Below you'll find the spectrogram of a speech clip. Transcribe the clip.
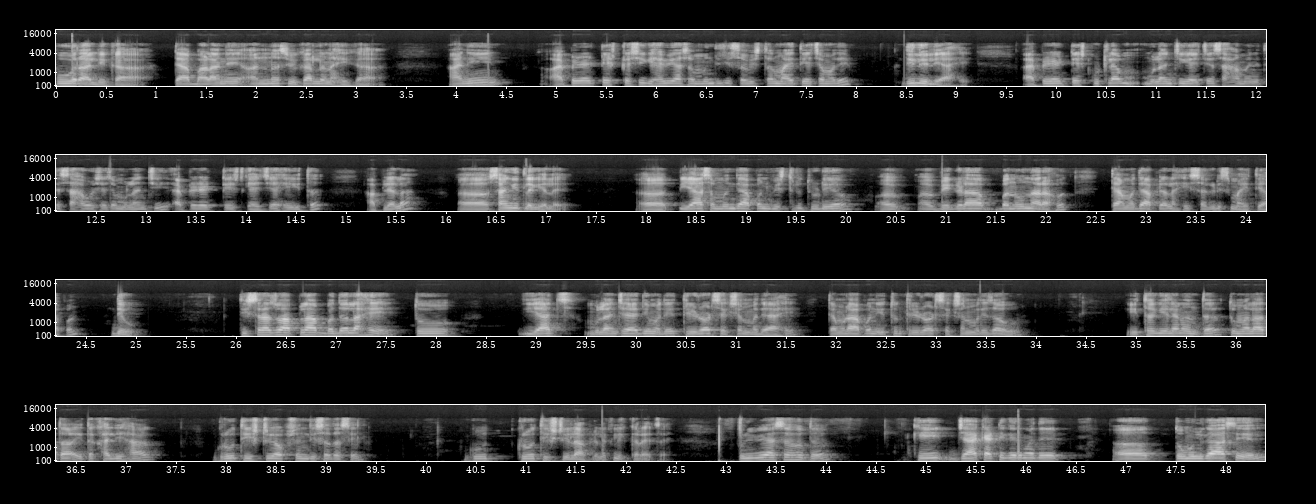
पुअर आली का? त्या बाळाने अन्न स्वीकारलं नाही का? आणि ॲपिटाईट टेस्ट कशी घ्यावी यासंबंधीची सविस्तर माहिती याच्यामध्ये दिलेली आहे. ॲपिटाईट टेस्ट कुठल्या मुलांची घ्यायची आहे? सहा महिने ते सहा वर्षाच्या मुलांची ॲपिटाईट टेस्ट घ्यायची आहे हे इथं आपल्याला सांगितलं गेलं आहे यासंबंधी आपण विस्तृत व्हिडिओ वेगळा बनवणार आहोत. त्यामध्ये आपल्याला ही सगळीच माहिती आपण देऊ. तिसरा जो आपला बदल आहे तो याच मुलांच्या यादीमध्ये थ्री डॉट सेक्शनमध्ये आहे. त्यामुळे आपण इथून थ्री डॉट सेक्शनमध्ये जाऊ. इथं गेल्यानंतर तुम्हाला आता इथं खाली हा ग्रोथ हिस्ट्री ऑप्शन दिसत असेल. ग्रोथ ग्रोथ हिस्ट्रीला आपल्याला क्लिक करायचं आहे पूर्वी असं होतं की ज्या कॅटेगरीमध्ये तो मुलगा असेल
